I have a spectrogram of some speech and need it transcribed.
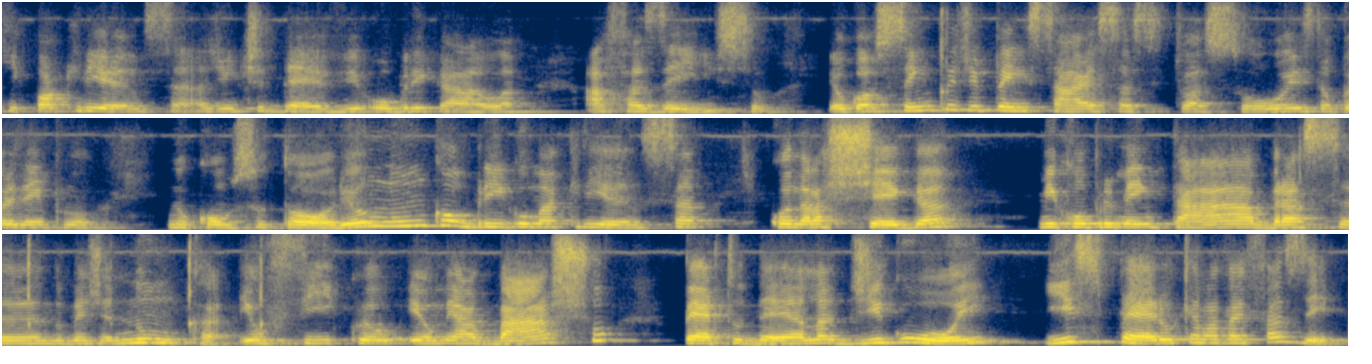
que com a criança a gente deve obrigá-la a fazer isso? Eu gosto sempre de pensar essas situações. Então, por exemplo, no consultório, eu nunca obrigo uma criança quando ela chega, me cumprimentar, abraçando, beijando. Nunca. Eu fico, eu, eu me abaixo perto dela, digo oi e espero que ela vai fazer.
